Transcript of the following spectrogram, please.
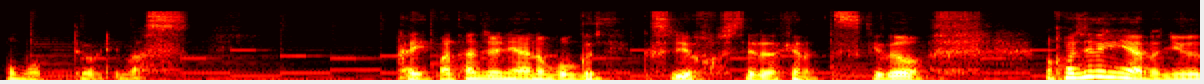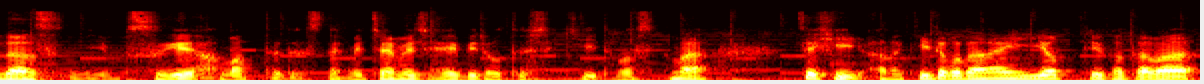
思っております。はい。まあ単純にあの僕に薬をしてるだけなんですけど、個人的にあのニューダンスにすげえハマってですね、めちゃめちゃヘビロテして聞いてます。まあ、ぜひあの聞いたことないよっていう方は、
